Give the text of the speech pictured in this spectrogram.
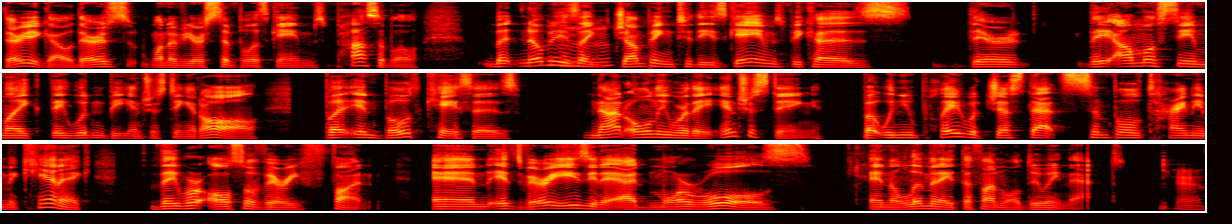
There you go. There's one of your simplest games possible. But nobody's like mm-hmm. jumping to these games because they're they almost seem like they wouldn't be interesting at all. But in both cases, not only were they interesting, but when you played with just that simple, tiny mechanic, they were also very fun. And it's very easy to add more rules and eliminate the fun while doing that. Yeah.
